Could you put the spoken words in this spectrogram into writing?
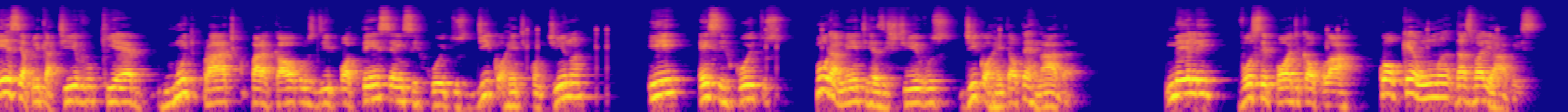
esse aplicativo que é muito prático para cálculos de potência em circuitos de corrente contínua e em circuitos puramente resistivos de corrente alternada. Nele, você pode calcular qualquer uma das variáveis:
